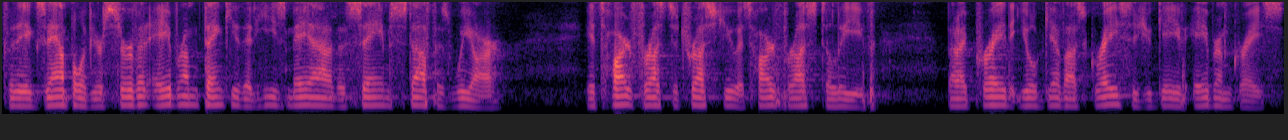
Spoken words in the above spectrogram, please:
for the example of your servant Abram. Thank you that he's made out of the same stuff as we are. It's hard for us to trust you, it's hard for us to leave. But I pray that you'll give us grace as you gave Abram grace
